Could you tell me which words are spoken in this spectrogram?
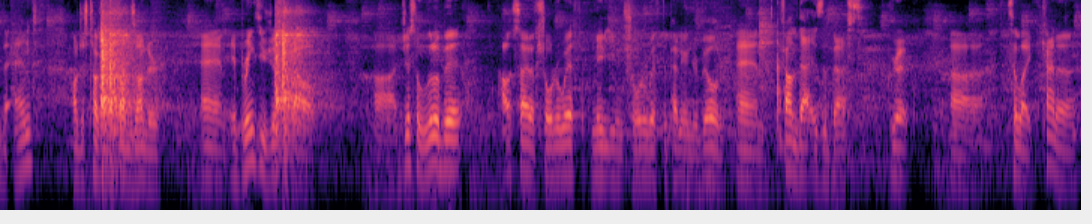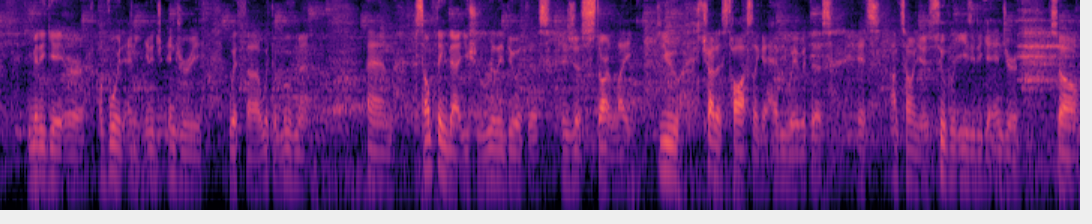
the end. I'll just tuck my thumbs under, and it brings you just about uh, just a little bit outside of shoulder width, maybe even shoulder width, depending on your build. And I found that is the best grip uh, to like kind of mitigate or avoid any injury with uh, with the movement. And something that you should really do with this is just start light. If you try to toss like a heavy weight with this, it's I'm telling you, it's super easy to get injured. So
